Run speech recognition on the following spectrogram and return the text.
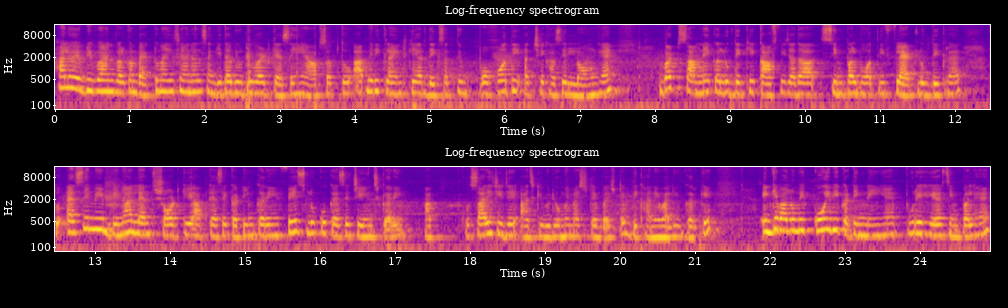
Hello everyone welcome back to my channel Sangeeta beauty world कैसे हैं आप सब? तो आप मेरी क्लाइंट केयर देख सकते हो, बहुत ही अच्छे खासे लॉन्ग हैं। बट सामने का लुक देखिए, काफ़ी ज़्यादा सिंपल बहुत ही फ्लैट लुक दिख रहा है। तो ऐसे में बिना लेंथ शॉर्ट के आप कैसे कटिंग करें फेस लुक को कैसे चेंज करें, आपको सारी चीज़ें आज की वीडियो में मैं स्टेप बाय स्टेप दिखाने वाली हूँ करके। इनके बालों में कोई भी कटिंग नहीं है, पूरे हेयर सिंपल हैं।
